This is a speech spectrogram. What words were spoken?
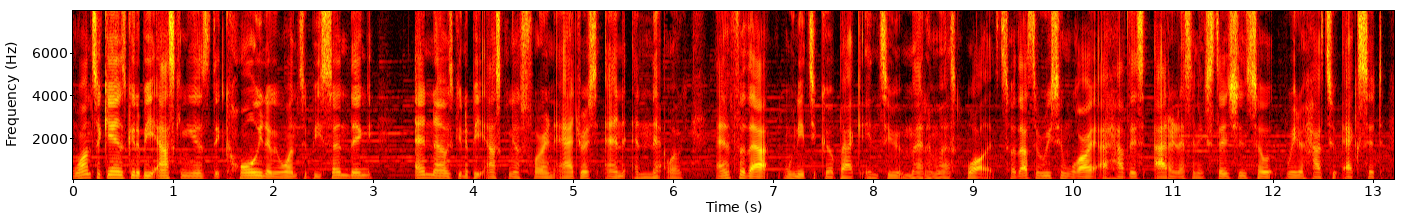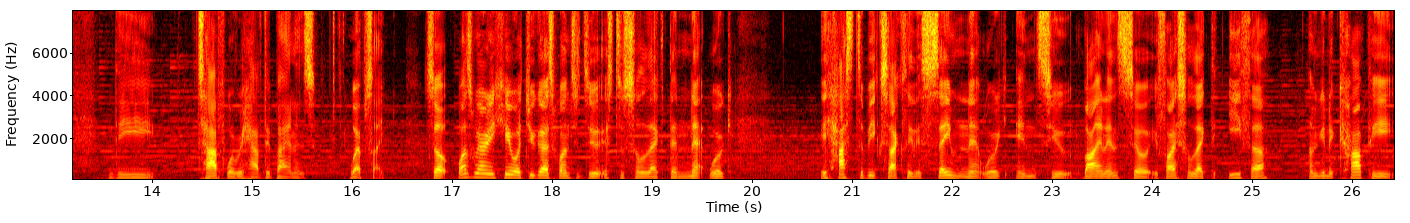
once again it's going to be asking us the coin that we want to be sending and now it's going to be asking us for an address and a network and for that we need to go back into MetaMask wallet. So that's the reason why I have this added as an extension so we don't have to exit the tab where we have the Binance website. So once we are in here, what you guys want to do is to select the network. It has to be exactly the same network into Binance. So if I select Ether, I'm going to copy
